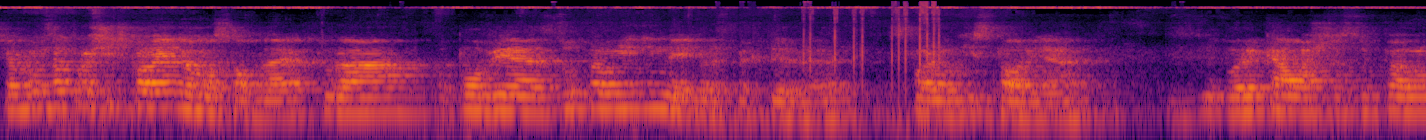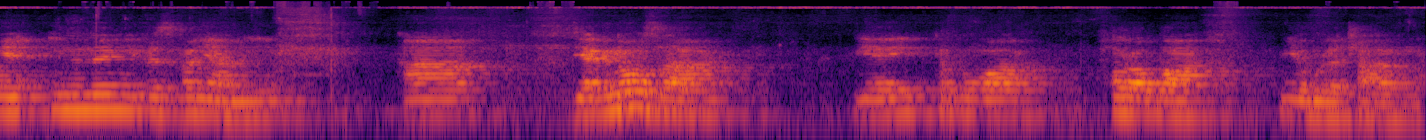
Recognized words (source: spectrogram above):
chciałbym zaprosić kolejną osobę, która opowie z zupełnie innej perspektywy swoją historię. Borykała się z zupełnie innymi wyzwaniami, a diagnoza jej to była choroba nieuleczalna.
